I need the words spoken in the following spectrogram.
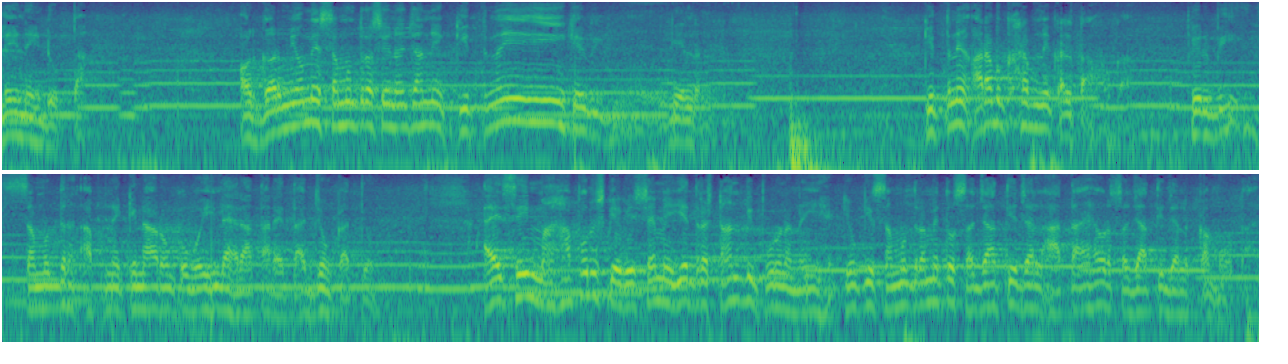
ले नहीं डूबता। और गर्मियों में समुद्र से न जाने कितने के भी गेलन कितने अरब खरब निकलता होगा, फिर भी समुद्र अपने किनारों को वही लहराता रहता है, जो का त्यों। ऐसे ही महापुरुष के विषय में ये दृष्टांत भी पूर्ण नहीं है, क्योंकि समुद्र में तो सजातीय जल आता है और सजातीय जल कम होता है।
